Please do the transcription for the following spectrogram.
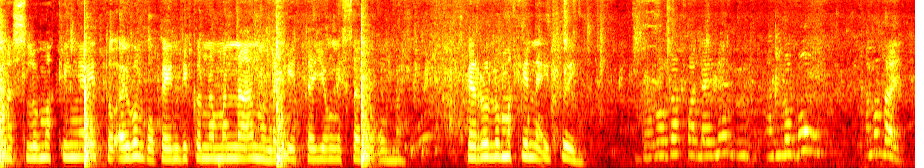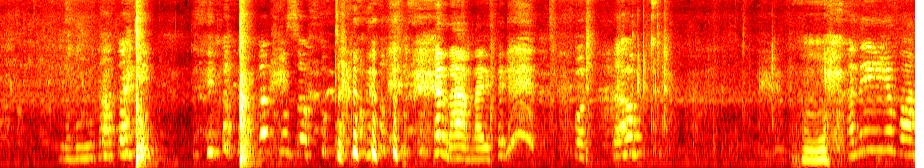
mas lumaki nga ito aywan ko kaya hindi ko naman na ano nakita yung isa noon pero lumaki na ito eh Garuda ko din yan. Ang lubong. Ano dahil? Nanay. Mm. Ano yun pa?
